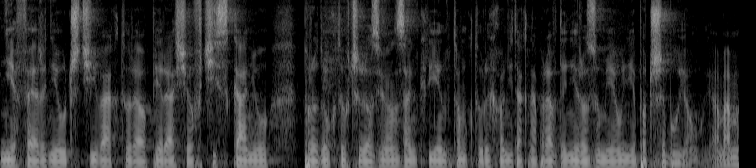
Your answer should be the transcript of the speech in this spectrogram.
nie fair, nieuczciwa, która opiera się o wciskaniu produktów czy rozwiązań klientom, których oni tak naprawdę nie rozumieją i nie potrzebują. Ja mam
